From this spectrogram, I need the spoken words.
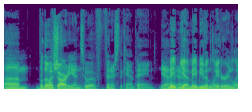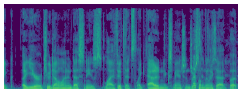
Yeah. Um, the For those question- guardians who have finished the campaign. yeah, maybe yeah. maybe even later in like a year or two down the line in Destiny's life, if that's like added in expansions or something like that. But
